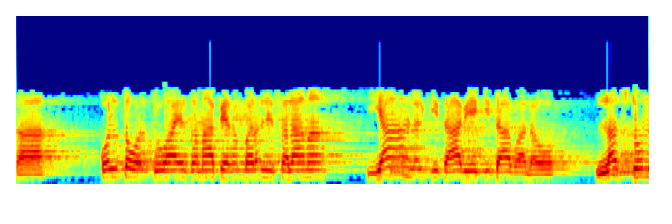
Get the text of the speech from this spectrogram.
تا قلت ورتوای زما پیغمبر علی السلام یا اهل الكتاب کتاب والو لستم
